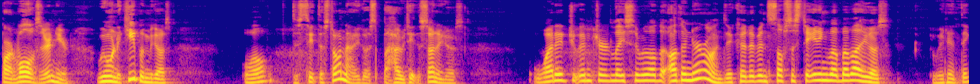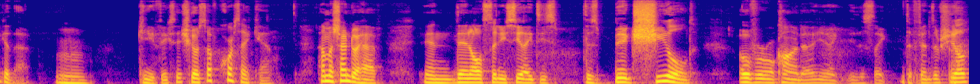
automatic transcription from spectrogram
part of all of us are in here. We want to keep him. He goes, well, just take the stone now. He goes, but how do we take the stone? He goes, why did you interlace it with all the other neurons? It could have been self-sustaining, blah, blah, blah. He goes, we didn't think of that. Mm. Can you fix it? She goes, of course I can. How much time do I have? And then all of a sudden you see like these this big shield over Wakanda, you know, this like defensive shield,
